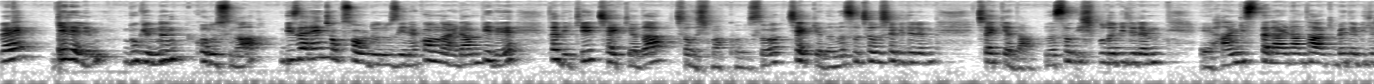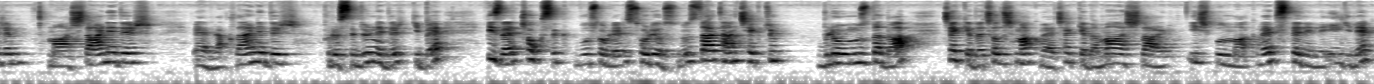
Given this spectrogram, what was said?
Ve gelelim bugünün konusuna. Bize en çok sorduğunuz yine konulardan biri tabii ki Çekya'da çalışmak konusu. Çekya'da nasıl çalışabilirim? Çekya'da nasıl iş bulabilirim? E, hangi sitelerden takip edebilirim? Maaşlar nedir? Evraklar nedir? Prosedür nedir? gibi bize çok sık bu soruları soruyorsunuz. Zaten Çektürk blogumuzda da Çekya'da çalışmak ve Çekya'da maaşlar, iş bulmak, web siteleriyle ilgili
